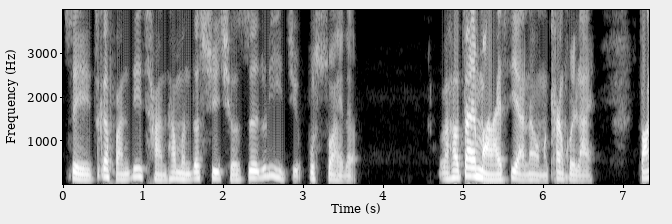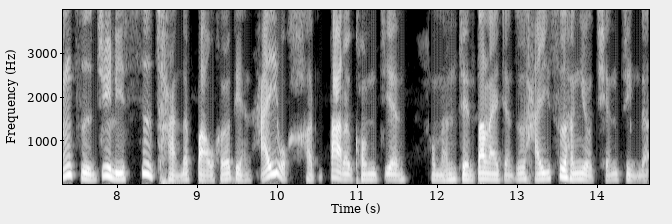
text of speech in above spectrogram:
所以这个房地产他们的需求是历久不衰的。然后在马来西亚呢，我们看回来，房子距离市场的饱和点还有很大的空间。我们简单来讲，就是还是很有前景的。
